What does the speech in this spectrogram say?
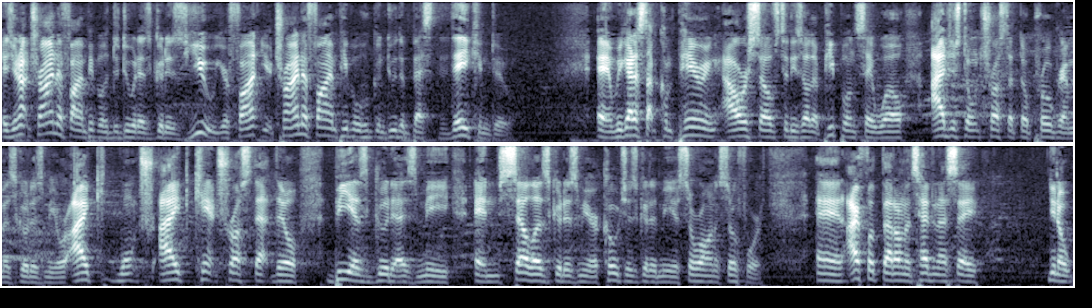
is you're not trying to find people to do it as good as you. You're find, you're trying to find people who can do the best they can do and we got to stop comparing ourselves to these other people and say, well, I just don't trust that they'll program as good as me, or I won't, tr- I can't trust that they'll be as good as me and sell as good as me, or coach as good as me, or so on and so forth. And I flip that on its head and I say, you know,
